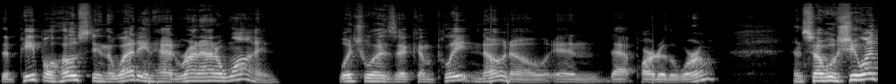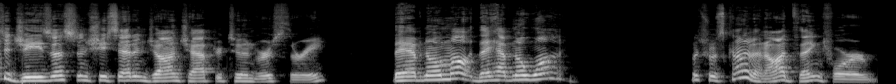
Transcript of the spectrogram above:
the people hosting the wedding had run out of wine, which was a complete no no in that part of the world. And so she went to Jesus and she said in John chapter 2 and verse 3, they have no mo- they have no wine. Which was kind of an odd thing for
